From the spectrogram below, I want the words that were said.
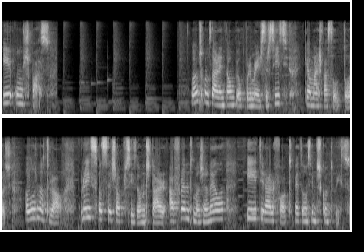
e um espaço. Vamos começar então pelo primeiro exercício, que é o mais fácil de todos, a luz natural. Para isso vocês só precisam de estar à frente de uma janela e tirar a foto, é tão simples quanto isso.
